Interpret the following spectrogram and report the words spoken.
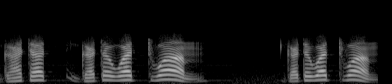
घट घटवत्वं घटवत्वम्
